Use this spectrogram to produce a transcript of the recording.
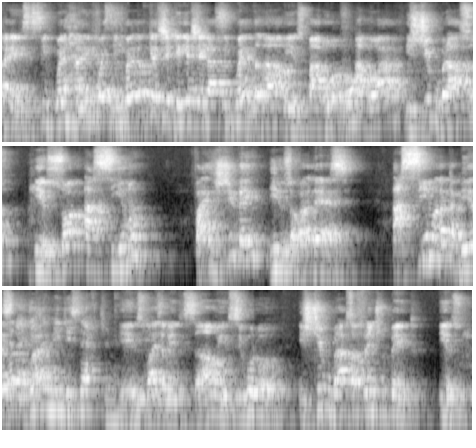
Peraí, esse 50 aí foi 50 porque queria chegar a 50? Não, isso, parou. Agora, estica o braço. Isso, só acima. Faz, estica aí. Isso, agora desce. Acima da cabeça. Deixa eu vai. medir certinho. Isso, faz a medição. Isso, segurou. Estica o braço à frente do peito. Isso.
